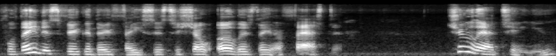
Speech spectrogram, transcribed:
for they disfigure their faces to show others they are fasting. Truly, I tell you,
